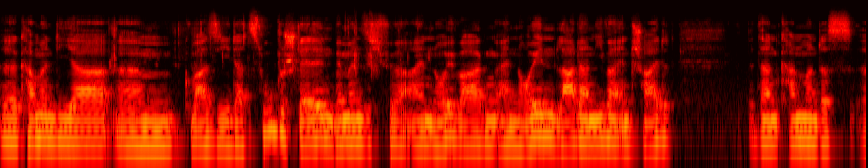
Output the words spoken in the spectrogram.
äh, kann man die ja ähm, quasi dazu bestellen, wenn man sich für einen Neuwagen, einen neuen Lada Niva entscheidet. Dann kann man das äh,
